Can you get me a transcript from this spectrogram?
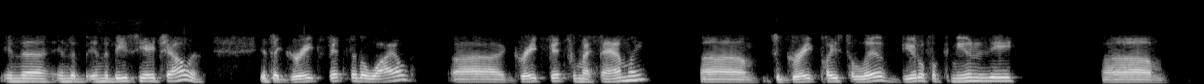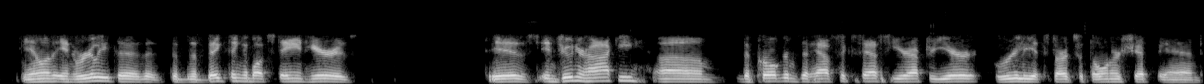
in the in the in the BCHL, and it's a great fit for the Wild. Uh, great fit for my family. Um, it's a great place to live. Beautiful community. Um, you know, and really the, the the big thing about staying here is is in junior hockey. Um, the programs that have success year after year, really, it starts with ownership. And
